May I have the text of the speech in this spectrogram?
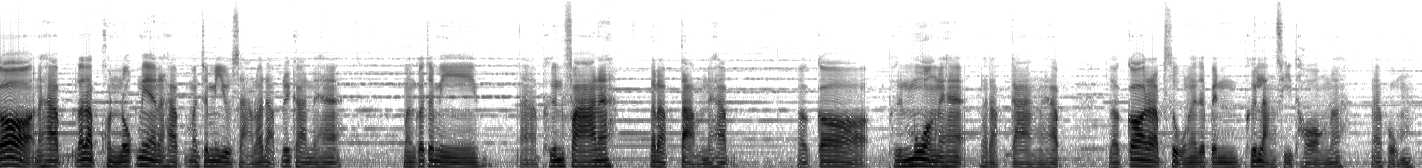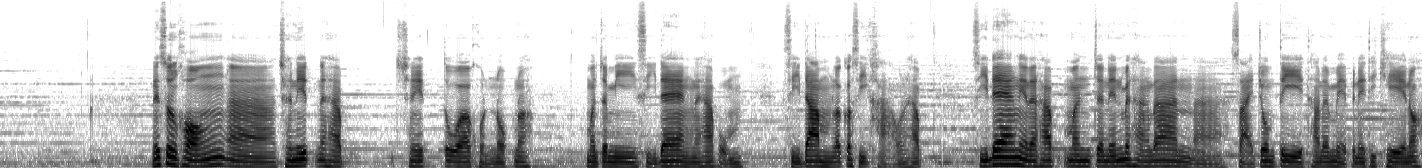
ก็นะครับระดับขนนกเนี่ยนะครับ มันจะมีอยู่ 3 ระดับด้วยกันนะฮะ มันก็จะมีอ่าพื้นฟ้านะ ระดับต่ำนะครับ แล้วก็พื้นม่วงนะฮะระดับกลางนะครับ แล้วก็ระดับสูงนะจะเป็นพื้นหลังสีทองเนาะนะครับผม ในส่วนของอาชนิดนะครับ ชนิดตัวขนนกเนาะมันจะมีสีแดงนะครับผมสีดำแล้วก็สีขาวนะครับ สีแดงเนี่ยนะครับมันจะเน้นไปทางด้านาสายโจมตีทำดาเมจเป็น ATK เนาะ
